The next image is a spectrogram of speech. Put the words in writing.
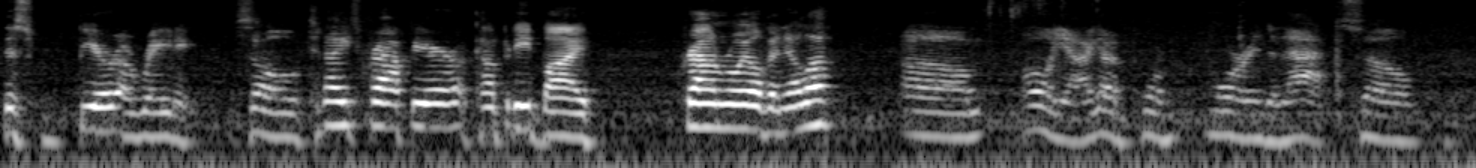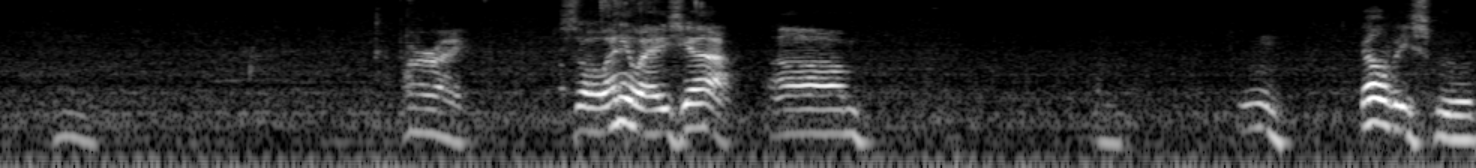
this beer a rating. So, tonight's craft beer, accompanied by Crown Royal Vanilla. Um, oh yeah, I gotta pour more into that. So, mm. all right. So, anyways, yeah. Um, mm, velvety smooth.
